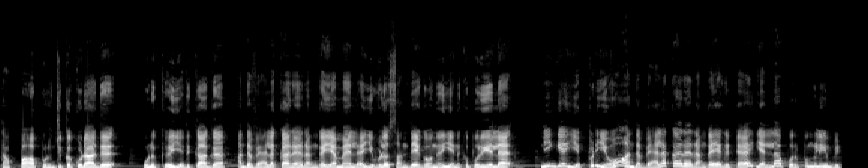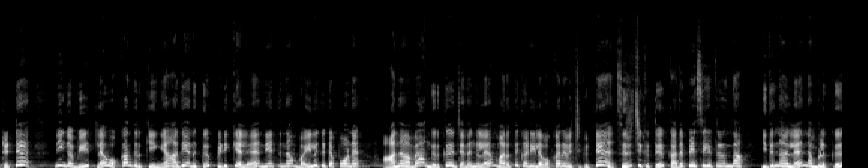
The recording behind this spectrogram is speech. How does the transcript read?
தப்பா புரிஞ்சுக்க கூடாது. உனக்கு எதுக்காக அந்த வேலைக்காரன் ரங்கையா மேல இவ்வளோ சந்தேகம்னு எனக்கு புரியல. நீங்க எப்படியும் அந்த வேலைக்கார ரங்கையா கிட்ட எல்லா பொறுப்புங்களையும் விட்டுட்டு நீங்க வீட்டில் உக்காந்துருக்கீங்க. அது எனக்கு பிடிக்கல. நேத்து நான் வயலுக்கிட்ட போனேன். ஆனா அவன் அங்க இருக்கிற ஜனங்களை மரத்துக்கடியில உட்கார வச்சுக்கிட்டு சிரிச்சுக்கிட்டு கதை பேசிக்கிட்டு இருந்தான். இதனால நம்மளுக்கு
